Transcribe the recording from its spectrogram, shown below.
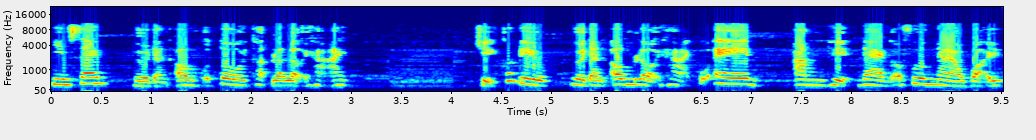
Nhìn xem, người đàn ông của tôi thật là lợi hại. Chỉ có điều, người đàn ông lợi hại của em, anh hiện đang ở phương nào vậy?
